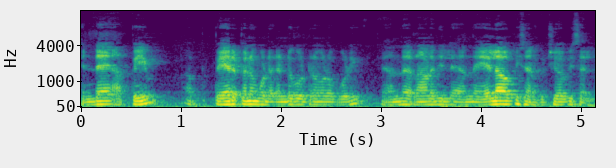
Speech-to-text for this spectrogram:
എന്റെ അപ്പയും അപ്പ- പേരപ്പനും കൂടെ രണ്ട് കൂട്ടരും കൂടെ കൂടി അന്ന് എറണാകുളം ജില്ല അന്ന് ഏല ഓഫീസാണ് കൃഷി ഓഫീസല്ല.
